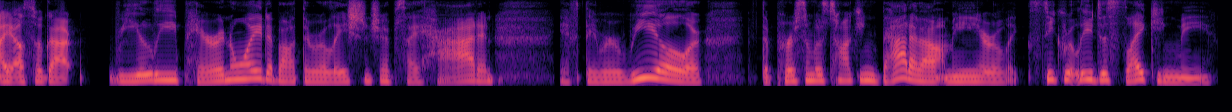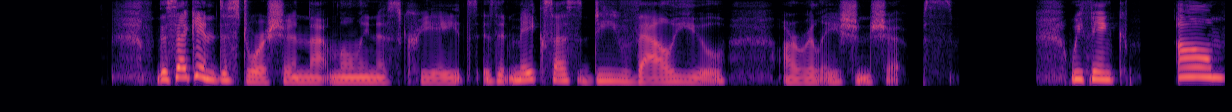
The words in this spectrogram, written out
I also got really paranoid about the relationships I had and if they were real or if the person was talking bad about me or like secretly disliking me. The second distortion that loneliness creates is it makes us devalue our relationships. We think, oh,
